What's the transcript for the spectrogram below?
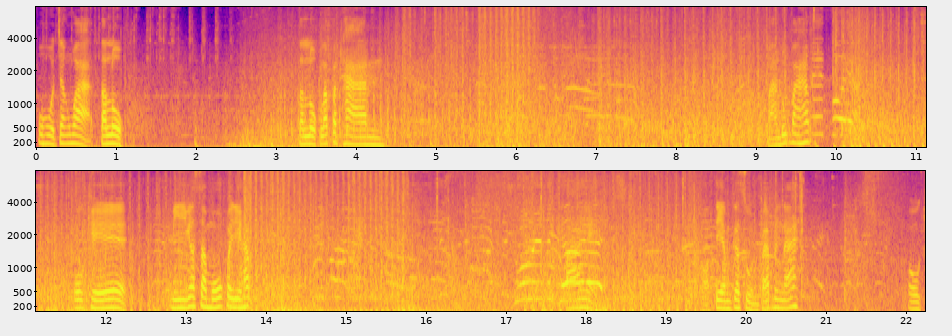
โอ้โห จังหวะ ตลก ตลกรับประทานมาลุกมาครับ โอเค มีก็สโมกไปดีครับ Roll in the Bye. cards. อเตรียมกระสุนแป๊บนึงนะ โอเค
